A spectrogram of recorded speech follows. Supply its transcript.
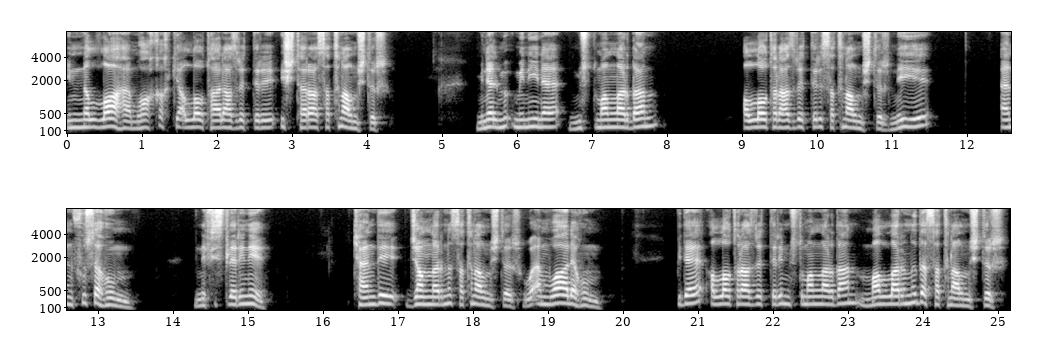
İnnallâhe muhakkak ki Allahu Teala Hazretleri iştera satın almıştır. Minel mü'minine Müslümanlardan Allahu Teala Hazretleri satın almıştır. Neyi? Enfusehum nefislerini kendi canlarını satın almıştır. Ve emvalehum bir de Allahu Teala Hazretleri Müslümanlardan mallarını da satın almıştır.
